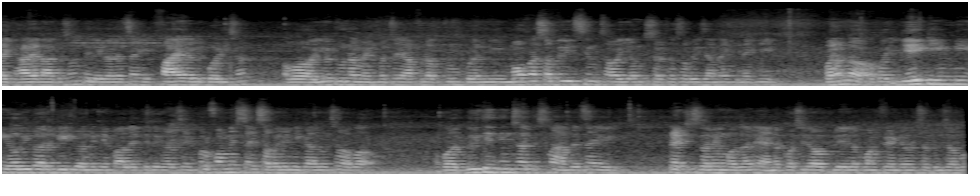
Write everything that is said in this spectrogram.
लाइक हारेर आएको छौँ। त्यसले गर्दा चाहिँ फायर अलिक बढी छ। अब यो टुर्नामेन्टमा चाहिँ आफूलाई प्रुभ गर्ने मौका सबै सिम छ यङ्स्टर छ सबैजना किनकि भनौँ न अब यही टिम नै अघि गएर लिड गर्ने नेपाललाई त्यसले गर्दा चाहिँ पर्फर्मेन्स चाहिँ सबैले निकाल्नु छ। अब अब दुई तिन दिन छ त्यसमा हामीले चाहिँ प्र्याक्टिस गर्ने मजाले होइन कसरी अब प्लेयरलाई कन्फिडेन्ट गर्न सकिन्छ अब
